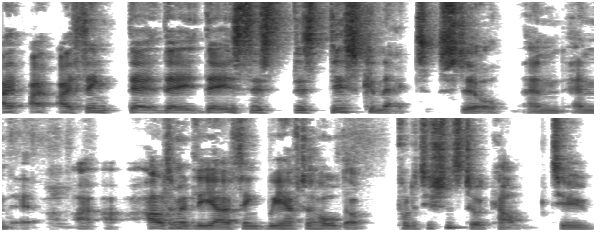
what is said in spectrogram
I, I, I, think there, there, there is this this disconnect still, and and I, ultimately, I think we have to hold up politicians to account to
